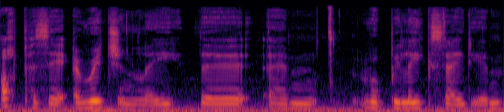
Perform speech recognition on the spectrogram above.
opposite originally the um, rugby league stadium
